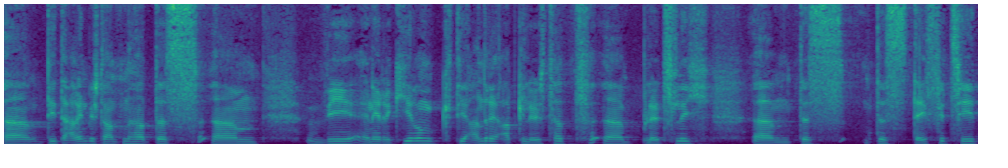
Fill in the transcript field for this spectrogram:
äh, die darin bestanden hat, dass ähm, wie eine Regierung, die andere abgelöst hat, äh, plötzlich ähm, das, das Defizit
